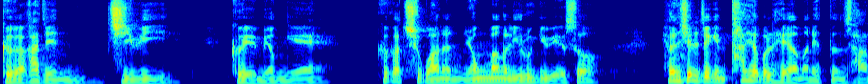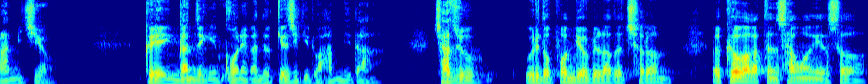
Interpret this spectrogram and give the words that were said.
그가 가진 지위, 그의 명예, 그가 추구하는 욕망을 이루기 위해서 현실적인 타협을 해야만 했던 사람이지요. 그의 인간적인 고뇌가 느껴지기도 합니다. 자주 우리도 본디오 빌라도처럼 그와 같은 상황에서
